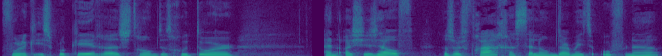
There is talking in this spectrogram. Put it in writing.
Voel ik iets blokkeren? Stroomt het goed door? En als je zelf dat soort vragen gaat stellen om daarmee te oefenen,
